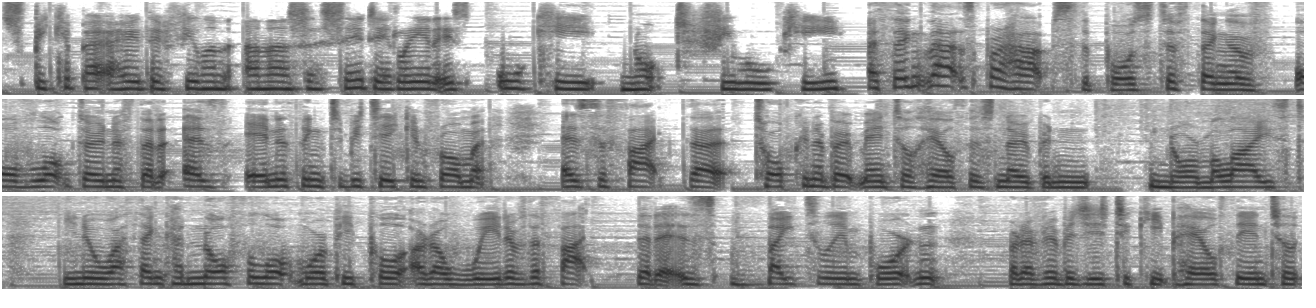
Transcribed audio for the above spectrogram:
speak about how they're feeling. And as I said earlier, it's okay not to feel okay. I think that's perhaps the positive thing of, of lockdown, if there is anything to be taken from it, is the fact that talking about mental health has now been normalised. You know, I think an awful lot more people are aware of the fact that it is vitally important for everybody to keep healthy and to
